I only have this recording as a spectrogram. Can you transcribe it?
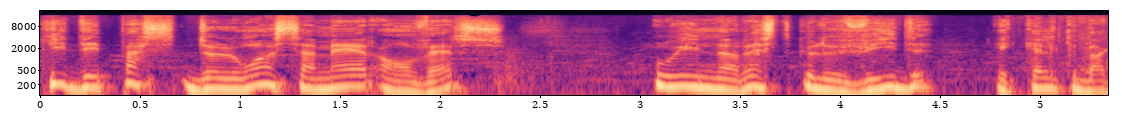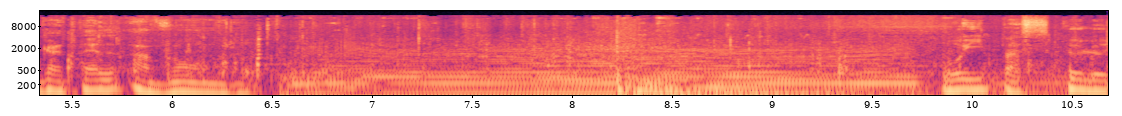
qui dépasse de loin sa mère Anvers, où il ne reste que le vide et quelques bagatelles à vendre. Oui, parce que le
